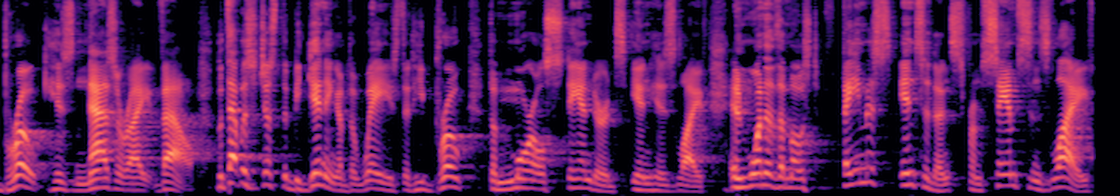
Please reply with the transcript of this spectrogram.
broke his Nazarite vow. But that was just the beginning of the ways that he broke the moral standards in his life. And one of the most famous incidents from Samson's life,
